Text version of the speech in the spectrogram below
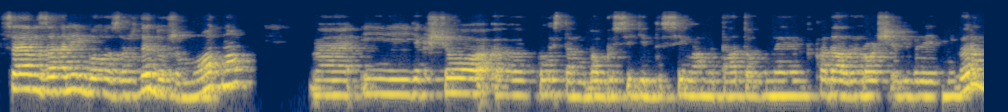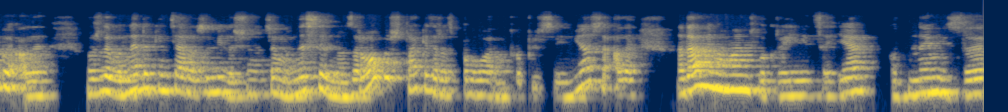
Це взагалі було завжди дуже модно. Е, І якщо е, колись там бабусі, дідусі, мами, тато вони вкладали гроші в ювелірні вироби, але можливо не до кінця розуміли, що на цьому не сильно заробиш, так і зараз поговоримо про плюси і мінуси, але на даний момент в Україні це є одним з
